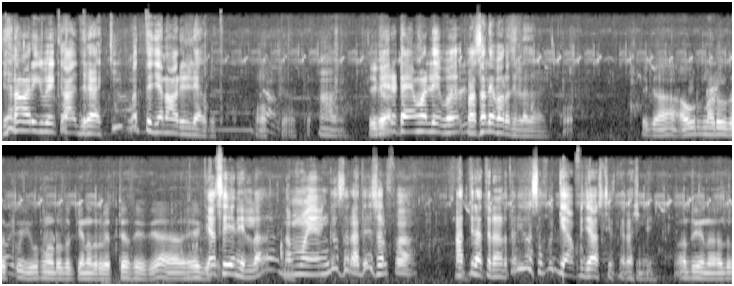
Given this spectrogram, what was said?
ಜನವರಿಗೆ ಬೇಕಾದರೆ ಹಾಕಿ ಮತ್ತೆ ಜನವರಿಯಲ್ಲೇ ಆಗುತ್ತೆ. ಓಕೆ ಓಕೆ ಹಾಂ. ಬೇರೆ ಟೈಮಲ್ಲಿ ಫಸಲೇ ಬರೋದಿಲ್ಲ ಅದರಲ್ಲಿ. ಈಗ ಅವ್ರು ನಡುವುದಕ್ಕೂ ಇವ್ರು ನಡುವುದಕ್ಕೆ ಏನಾದರೂ ವ್ಯತ್ಯಾಸ ಇದೆಯಾ? ಹೇಗೆ? ಕೆಲಸ ಏನಿಲ್ಲ. ನಮ್ಮ ಹೆಂಗಸರು ಅದೇ ಸ್ವಲ್ಪ ಹತ್ತಿರ ಹತ್ತಿರ ನಡ್ತಾರೆ. ಇವಾಗ ಸ್ವಲ್ಪ ಗ್ಯಾಪ್ ಜಾಸ್ತಿ ಇರ್ತಾರೆ ಅಷ್ಟೇ. ಅದೇನು ಅದು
